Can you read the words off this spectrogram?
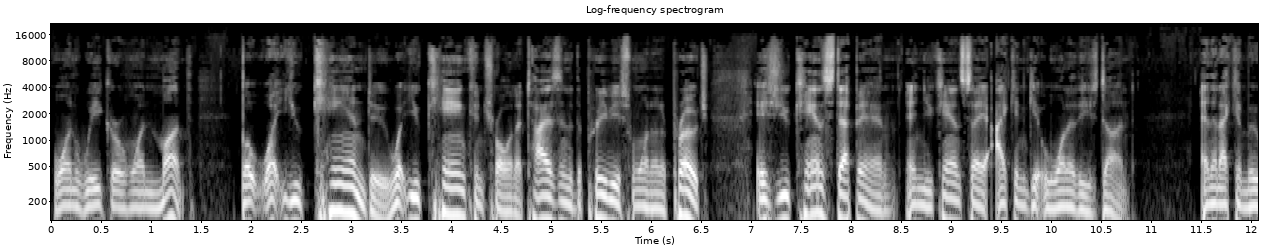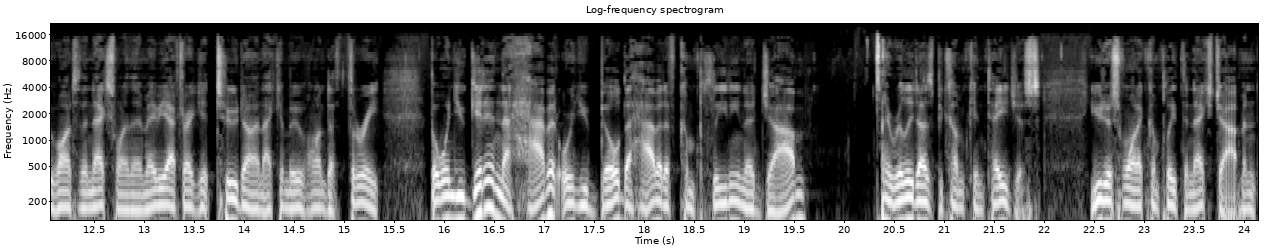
one week, or one month. But what you can do, what you can control, and it ties into the previous one on approach, is you can step in and you can say, I can get one of these done and then I can move on to the next one. And then maybe after I get two done, I can move on to three. But when you get in the habit or you build the habit of completing a job, it really does become contagious. You just want to complete the next job. And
